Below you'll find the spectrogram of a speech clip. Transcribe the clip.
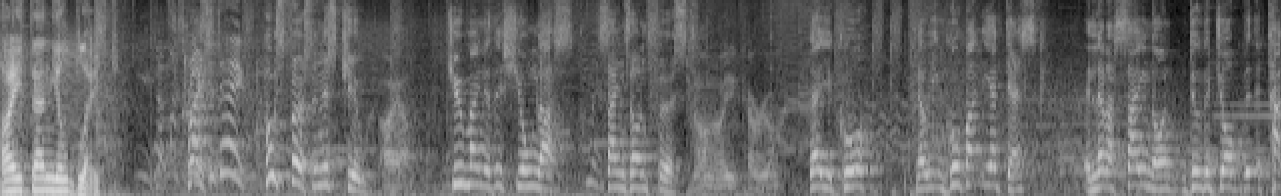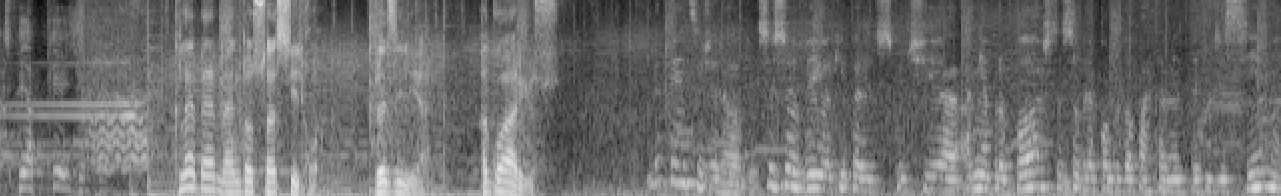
I. Daniel Blake. Christ. Who's first in this queue? I am. Do you mind if this young lass signs on first? No, no, you carry on. There you go. Now you can go back to your desk and let her sign on and do the job that the taxpayer pays you for. Kleber Mendoza Silva, Brasília. Aquarius. Depende, seu Geraldo. Se o senhor veio aqui para discutir a, a minha proposta sobre a compra do apartamento daqui de cima,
